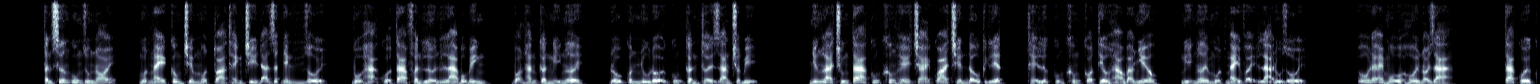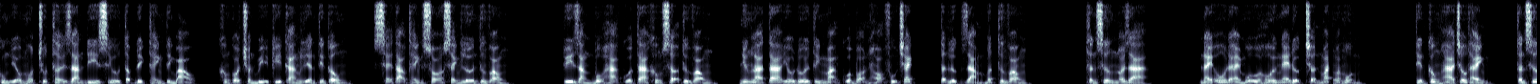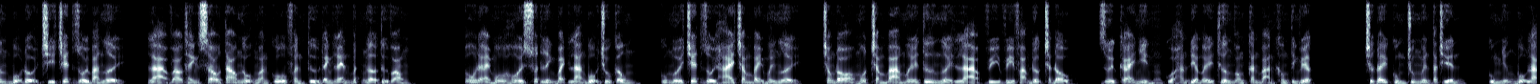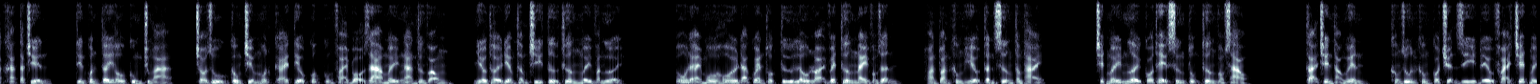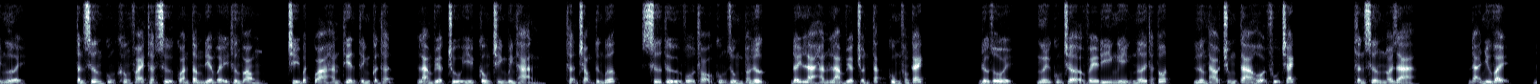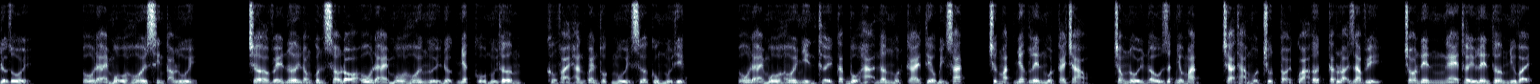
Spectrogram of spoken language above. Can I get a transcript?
Tần sương ung dung nói, một ngày công chiếm một tòa thành trì đã rất nhanh rồi, bộ hạ của ta phần lớn là bộ binh, bọn hắn cần nghỉ ngơi, đồ quân nhu đội cũng cần thời gian chuẩn bị. Nhưng là chúng ta cũng không hề trải qua chiến đấu kịch liệt, thể lực cũng không có tiêu hao bao nhiêu, nghỉ ngơi một ngày vậy là đủ rồi. Ô đài mồ hôi nói ra, ta cuối cùng yếu một chút thời gian đi siêu tập địch thành tình báo, không có chuẩn bị kỹ càng liền tiến công, sẽ tạo thành so sánh lớn thương vong. Tuy rằng bộ hạ của ta không sợ tử vong, nhưng là ta yếu đối tính mạng của bọn họ phụ trách, tận lực giảm bớt thương vong. Thần sương nói ra này ô đài mồ hôi nghe được trận mắt mắt mồm. Tiến công ha châu thành, tần sương bộ đội chỉ chết rồi ba người, là vào thành sau tao ngộ ngoan cố phần tử đánh lén bất ngờ tử vong. Ô đài mồ hôi xuất lĩnh bạch lang bộ chủ công, cũng mới chết rồi hai trăm bảy mươi người, trong đó một trăm ba mươi bốn người là vì vi phạm được chặt đầu, dưới cái nhìn của hắn điểm ấy thương vong căn bản không tính việc. Trước đây cùng trung nguyên tác chiến, cùng những bộ lạc khác tác chiến, tiến quân tây âu cùng trung á, cho dù công chiếm một cái tiểu quốc cũng phải bỏ ra mấy ngàn thương vong, nhiều thời điểm thậm chí tử thương mấy vạn người. Ô đài mồ hôi đã quen thuộc từ lâu loại vết thương này vong dẫn, hoàn toàn không hiểu tần xương tâm thái chết mấy người có thể xưng tụng thương vong sao? Tại trên thảo nguyên, không run không có chuyện gì đều phải chết mấy người. Tần sương cũng không phải thật sự quan tâm điểm ấy thương vong, chỉ bất quá hắn thiên tính cẩn thận, làm việc chú ý công chính bình thản, thận trọng từng bước, sư tử vỗ thọ cũng dùng toàn lực, đây là hắn làm việc chuẩn tắc cùng phong cách. Được rồi, ngươi cũng trở về đi nghỉ ngơi thật tốt, lương thảo chúng ta hội phụ trách. Thần sương nói ra. Đã như vậy, được rồi. Ô đài mồ hôi xin cáo lui. Trở về nơi đóng quân sau đó, ô đài mồ hôi ngửi được nhất cổ mùi thơm, không phải hắn quen thuộc mùi sữa cùng mùi thịt ô đài mồ hôi nhìn thấy các bộ hạ nâng một cái tiểu bình sắt, trước mặt nhấc lên một cái chảo, trong nồi nấu rất nhiều mặt, chả thả một chút tỏi quả ớt các loại gia vị, cho nên nghe thấy lên thơm như vậy.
